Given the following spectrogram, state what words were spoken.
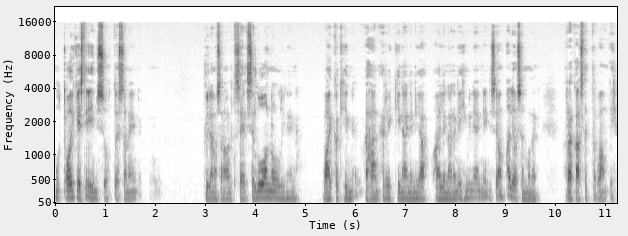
mutta oikeasti ihmissuhteessa niin kyllä mä sanon, että se, se luonnollinen, vaikkakin vähän rikkinäinen ja vaillinainen ihminen, niin se on paljon semmoinen rakastettavampi.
